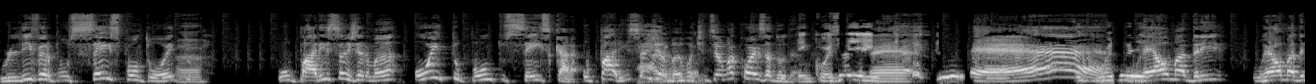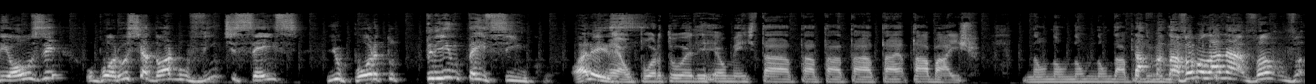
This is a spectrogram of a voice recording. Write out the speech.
O Liverpool, 6,8. Ah, O Paris Saint-Germain, 8,6. Cara, o Paris Saint-Germain, eu vou te dizer uma coisa, Duda. tem coisa aí, hein? É. É. O. Real Madrid, o Real Madrid 11, o Borussia Dortmund 26 e o Porto 35. Olha isso. É, o Porto, ele realmente tá, tá, tá, tá, tá, tá abaixo. Não, não, não, não dá pra Tá, mas vamos lá na. Vamos, va-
